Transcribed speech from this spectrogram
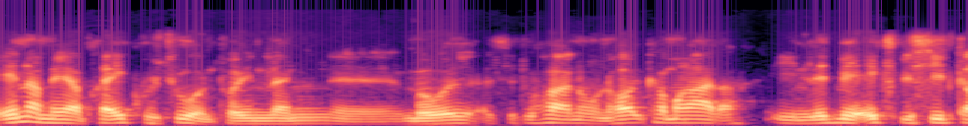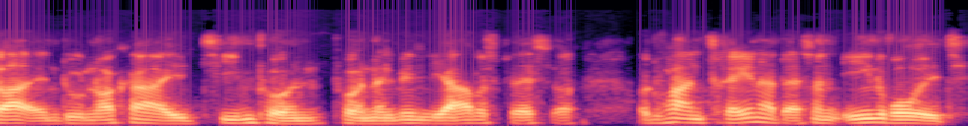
ender med at præge kulturen på en eller anden øh, måde. Altså du har nogle holdkammerater i en lidt mere eksplicit grad, end du nok har i et team på en, på en almindelig arbejdsplads, og, og du har en træner, der er sådan enrådigt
